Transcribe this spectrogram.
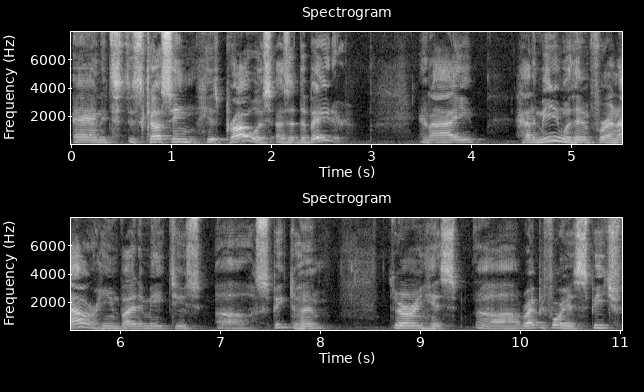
and it's discussing his prowess as a debater. And I had a meeting with him for an hour. He invited me to uh, speak to him during his uh, right before his speech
